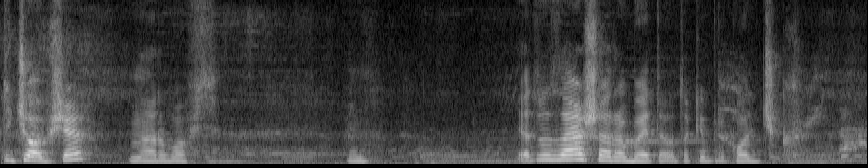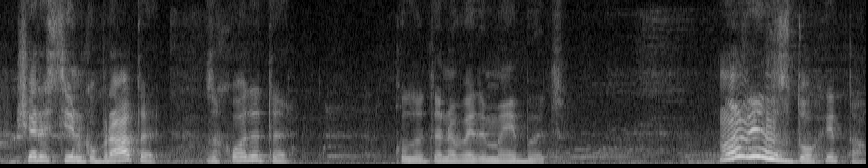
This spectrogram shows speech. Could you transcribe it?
Ти чого взагалі нарвався? Я то знаю, що робити, отакий прикольчик. Через стінку брати, заходити, коли ти невидимий бит. Ну він здох і так.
